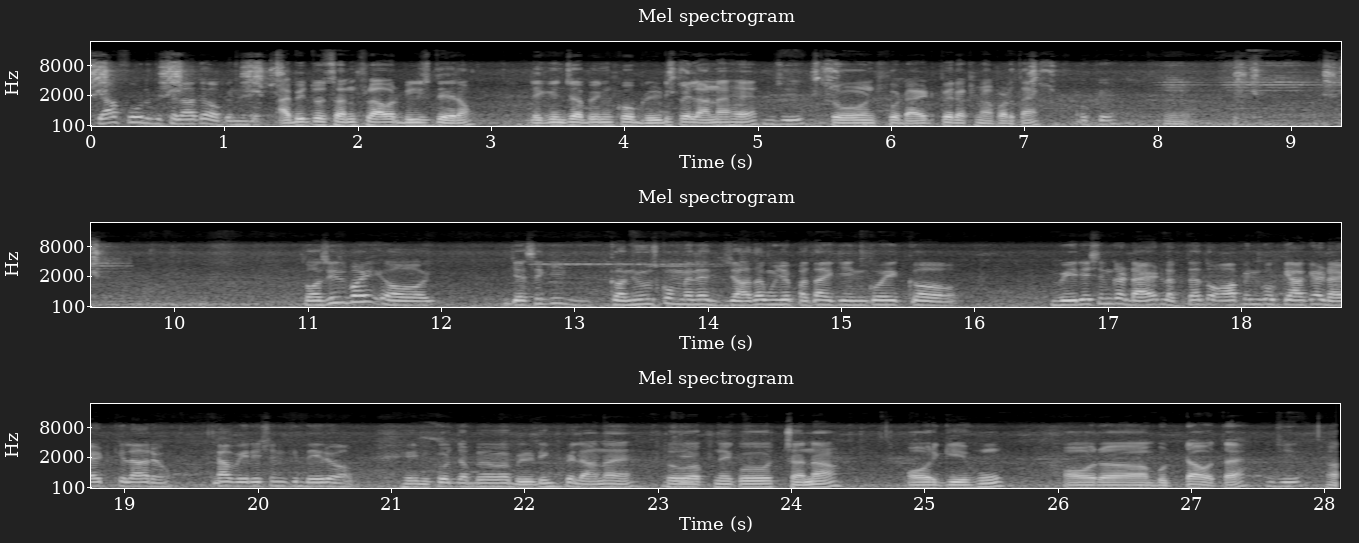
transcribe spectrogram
क्या फ़ूड खिलाते हो आप इनको? अभी तो सनफ्लावर बीज दे रहा हूँ लेकिन जब इनको ब्रीड पे लाना है जी। तो इनको डाइट पे रखना पड़ता है। ओके। हम्म। तो अज़ीज़ भाई जैसे कि कन्यूज़ को मैंने ज़्यादा मुझे पता है कि इनको एक वेरिएशन का डाइट लगता है तो आप इनको क्या क्या डाइट खिला रहे हो? क्या वेरिएशन की दे रहे हो आप? इनको जब ब्रीडिंग पे लाना है तो अपने को चना और गेहूँ और भुट्टा होता है जी। अ,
